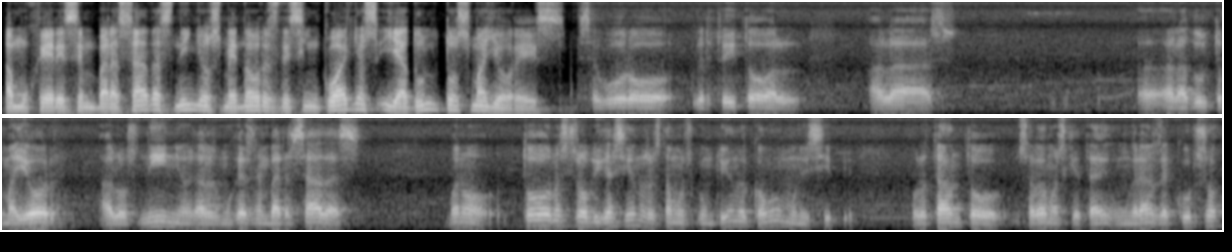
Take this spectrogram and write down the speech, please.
a mujeres embarazadas, niños menores de 5 años y adultos mayores. Seguro gratuito al, al adulto mayor, a los niños, a las mujeres embarazadas. Bueno, todas nuestras obligaciones lo estamos cumpliendo como municipio. Por lo tanto, sabemos que un gran recurso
